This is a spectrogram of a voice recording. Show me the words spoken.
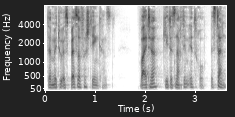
damit du es besser verstehen kannst. Weiter geht es nach dem Intro. Bis dann.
